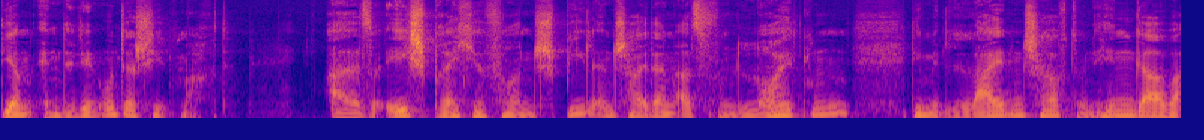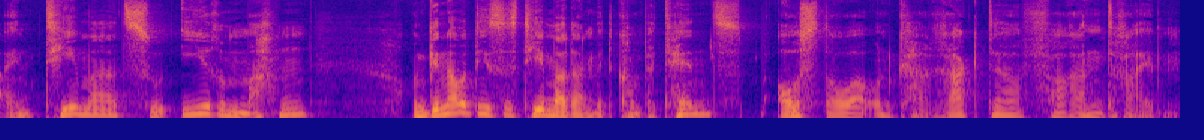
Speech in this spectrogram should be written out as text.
die am Ende den Unterschied macht. Also ich spreche von Spielentscheidern als von Leuten, die mit Leidenschaft und Hingabe ein Thema zu ihrem machen und genau dieses Thema dann mit Kompetenz, Ausdauer und Charakter vorantreiben.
